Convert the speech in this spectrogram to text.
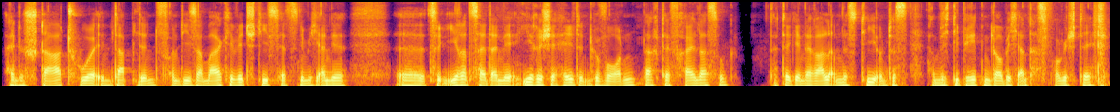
eine Statue in Dublin von dieser Markiewicz, die ist jetzt nämlich eine, äh, zu ihrer Zeit eine irische Heldin geworden nach der Freilassung, nach der Generalamnestie. Und das haben sich die Briten, glaube ich, anders vorgestellt.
